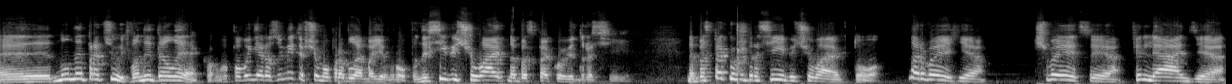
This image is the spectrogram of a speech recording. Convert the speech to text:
е, ну не працюють, вони далеко. Ви повинні розуміти, в чому проблема Європи. Не всі відчувають небезпеку від Росії. Небезпеку від Росії відчуває хто? Норвегія, Швеція, Фінляндія,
